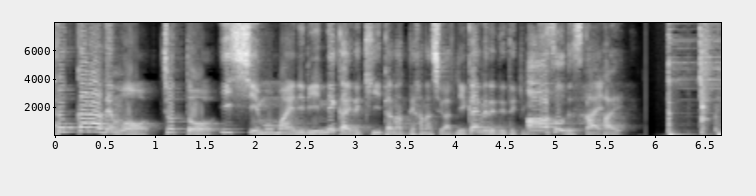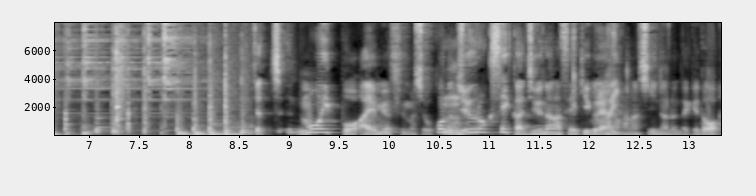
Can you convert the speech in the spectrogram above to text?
こっからでも、ちょっと、一心も前に輪廻会で聞いたなって話が2回目で出てきます。ああ、そうですか。ははいい。じゃもう一歩歩みを進めましょう。今度うん16世紀から17世紀ぐらいの話になるんだけど、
